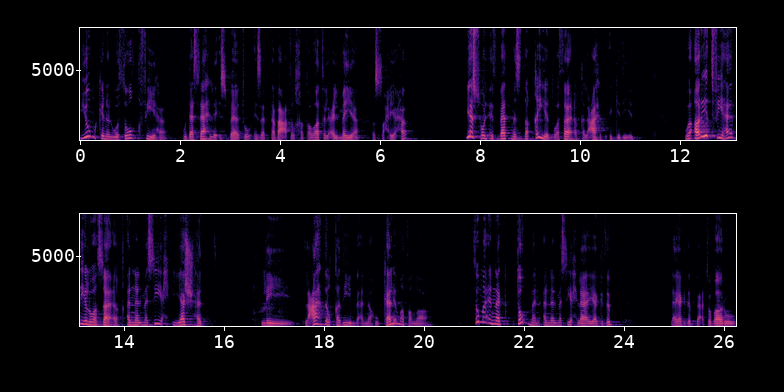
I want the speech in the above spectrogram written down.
يمكن الوثوق فيها وده سهل إثباته إذا اتبعت الخطوات العلمية الصحيحة يسهل إثبات مصداقية وثائق العهد الجديد وقريت في هذه الوثائق أن المسيح يشهد للعهد القديم بأنه كلمة الله ثم إنك تؤمن أن المسيح لا يكذب لا يكذب باعتباره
